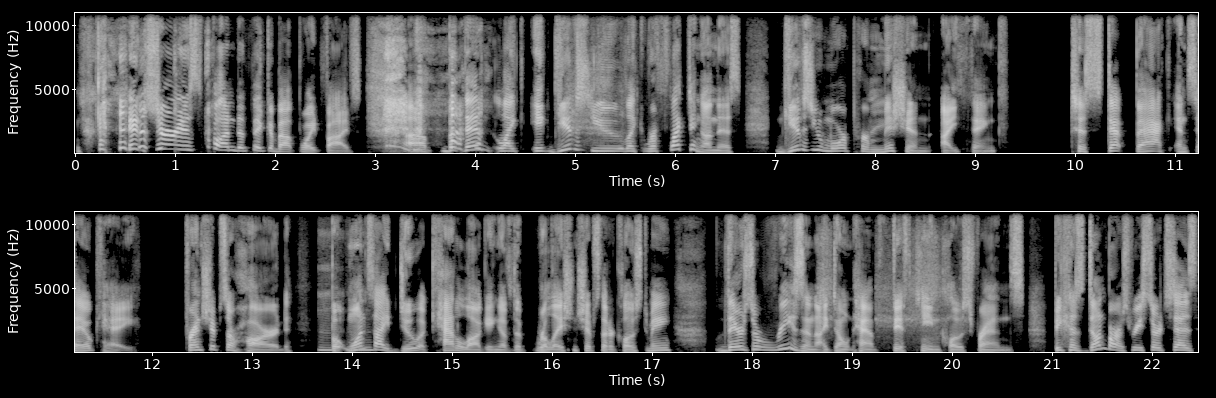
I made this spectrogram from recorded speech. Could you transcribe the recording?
it sure is fun to think about point fives. Uh, but then, like, it gives you like reflecting on this gives you more permission, I think, to step back and say, okay, friendships are hard. But Mhm. once I do a cataloging of the relationships that are close to me, there's a reason I don't have 15 close friends because Dunbar's research says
